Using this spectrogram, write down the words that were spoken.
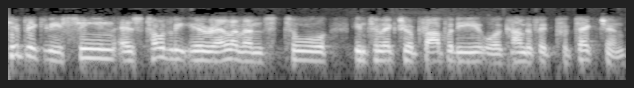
typically seen as totally irrelevant to intellectual property or counterfeit protection.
